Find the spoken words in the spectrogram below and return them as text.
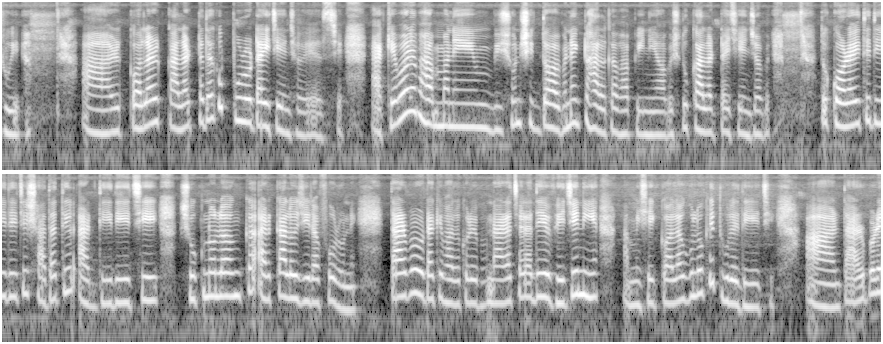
ধুয়ে। আর কলার কালারটা দেখো পুরোটাই চেঞ্জ হয়ে এসছে। একেবারে ভাব মানে ভীষণ সিদ্ধ হবে না, একটু হালকা ভাপিয়ে নেওয়া হবে, শুধু কালারটাই চেঞ্জ হবে। তো কড়াইতে দিয়ে দিয়েছি সাদা তেল আর দিয়ে দিয়েছি শুকনো লঙ্কা আর কালো জিরা ফোড়নে। তারপর ওটাকে ভালো করে নাড়াচাড়া দিয়ে ভেজে নিয়ে আমি সেই কলাগুলোকে তুলে দিয়েছি। আর তারপরে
